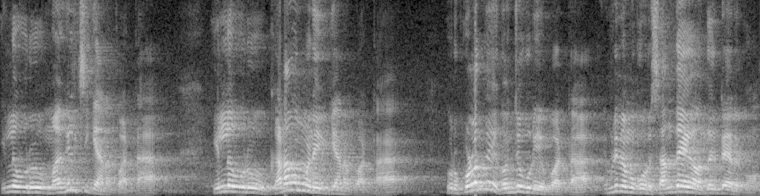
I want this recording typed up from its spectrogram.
இல்லை ஒரு மகிழ்ச்சிக்கான பாட்டா? இல்லை ஒரு கணவன் மனைவிக்கான பாட்டா? ஒரு குழந்தைய கொஞ்சக்கூடிய பாட்டா? இப்படி நமக்கு ஒரு சந்தேகம் வந்துக்கிட்டே இருக்கும்.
